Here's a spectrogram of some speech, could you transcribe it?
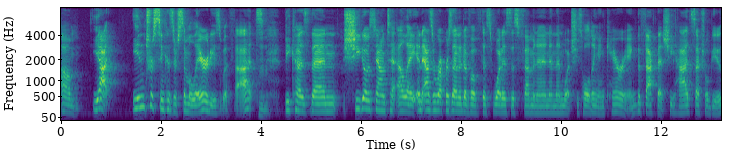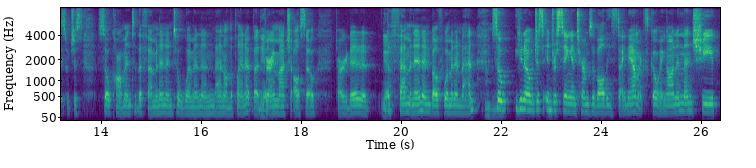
Um, yeah, interesting because there's similarities with that. Hmm. Because then she goes down to LA, and as a representative of this, what is this feminine, and then what she's holding and carrying, the fact that she had sexual abuse, which is so common to the feminine and to women and men on the planet, but very much also targeted at Yeah. the feminine in both women and men. So, you know, just interesting in terms of all these dynamics going on. And then she,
